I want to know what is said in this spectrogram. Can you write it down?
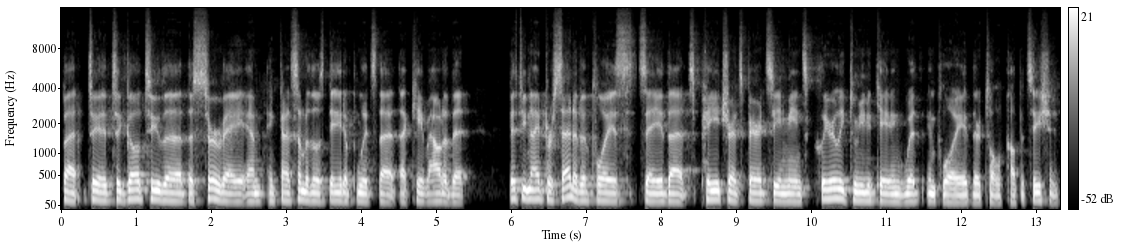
But to to go to the the survey and, and kind of some of those data points that that came out of it 59% of employees say that pay transparency means clearly communicating with employee their total compensation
